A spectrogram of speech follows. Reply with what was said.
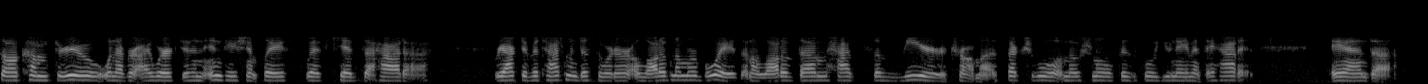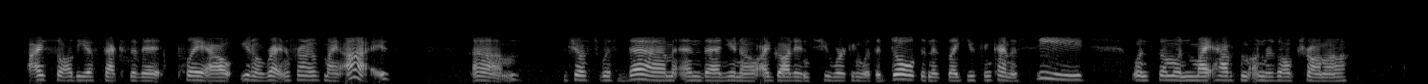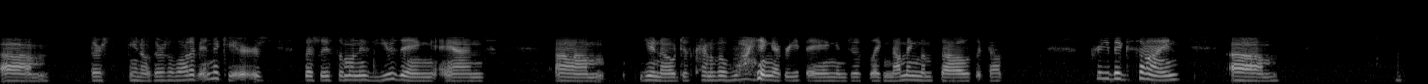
saw come through whenever I worked in an inpatient place with kids that had a reactive attachment disorder, a lot of them were boys and a lot of them had severe trauma, sexual, emotional, physical, you name it, they had it. And uh I saw the effects of it play out, you know, right in front of my eyes. Um just with them and then, you know, I got into working with adults and it's like you can kind of see when someone might have some unresolved trauma, um, there's you know there's a lot of indicators, especially if someone is using and um, you know just kind of avoiding everything and just like numbing themselves. Like that's a pretty big sign. Um,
